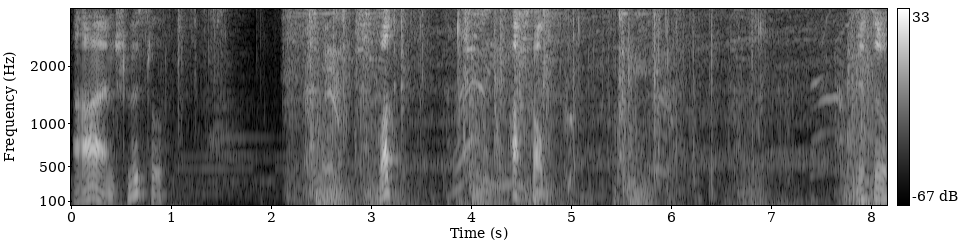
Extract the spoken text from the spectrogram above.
Aha, ein Schlüssel. What? Ach komm. Mir zu.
